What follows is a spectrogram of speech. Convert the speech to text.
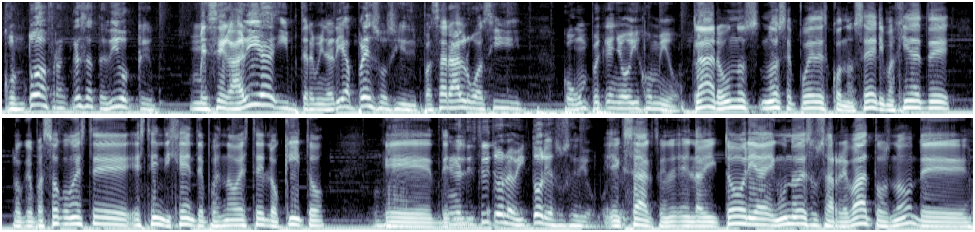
con toda franqueza, te digo que me cegaría y terminaría preso si pasara algo así con un pequeño hijo mío. Claro, uno no se puede desconocer. Imagínate lo que pasó con este, este indigente, pues no, este loquito. Que de- En el distrito de la Victoria sucedió. Exacto, en, en la victoria, en uno de sus arrebatos, ¿no? De.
